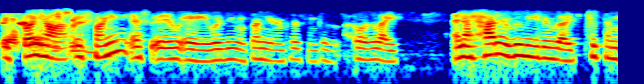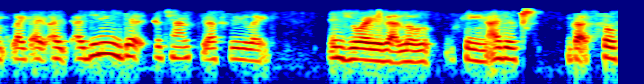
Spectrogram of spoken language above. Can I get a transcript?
It's funny, huh? It's funny. It's, it, it was even funnier in person because I was like, and I hadn't really even like took them like I, I I didn't even get the chance to actually like enjoy that little scene. I just got so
